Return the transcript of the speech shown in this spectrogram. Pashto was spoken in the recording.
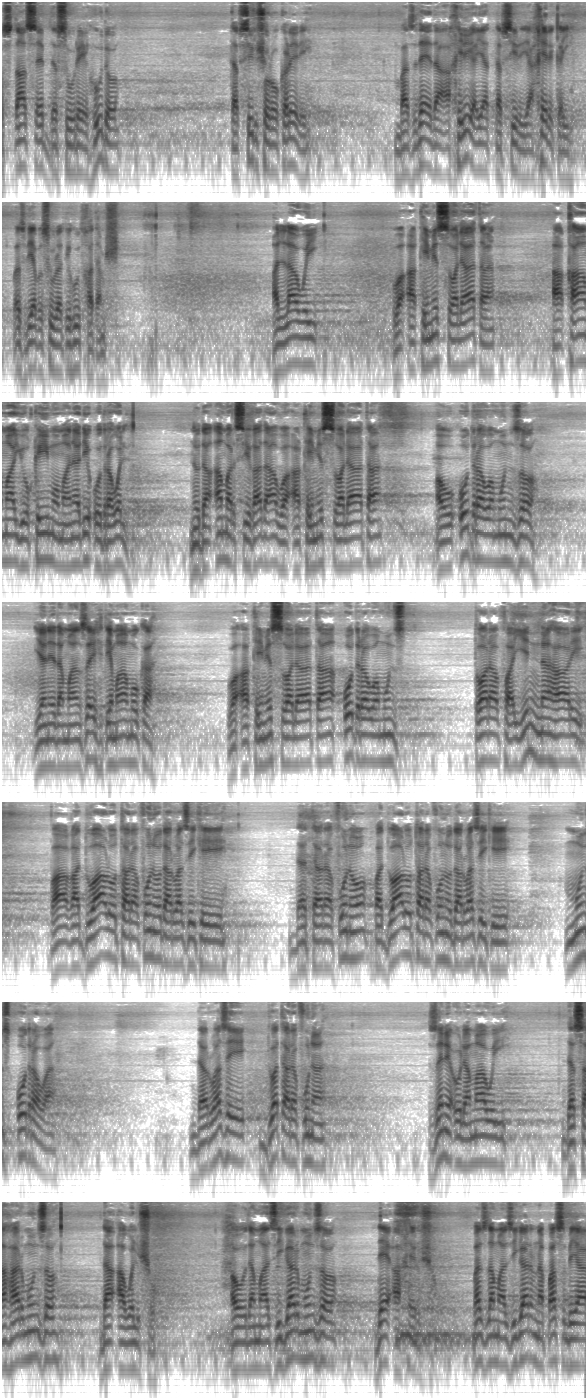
استاد صاحب د سوره هود تفسیر شروع کړی دی بس ده د اخیری آیات تفسیر یا خیر کوي بس بیا به سوره هود ختم شي الله وی واقم الصلاه اقام یقیم مندی ادرول نو دا امر صیغه ده واقم الصلاه او ادرو منځو یعنی د مانزه اهتمام وکا و اقیم الصلاة ادر و منز طرفین نهاری پا غدوارو طرفونو در وزی کی د طرفونو په دواړو طرفونو دروازې کې منز او دروا د ورځې دوه طرفونه ځنې علما وي د سهار مونځ دا اول شو او د مازیګر مونځ د اخر شو بس د مازیګر نه پس بیا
